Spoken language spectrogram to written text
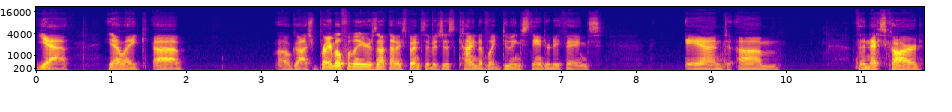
Yeah, yeah, like uh, oh gosh, Bramble Familiar is not that expensive. It's just kind of like doing standardy things, and um, the next card,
